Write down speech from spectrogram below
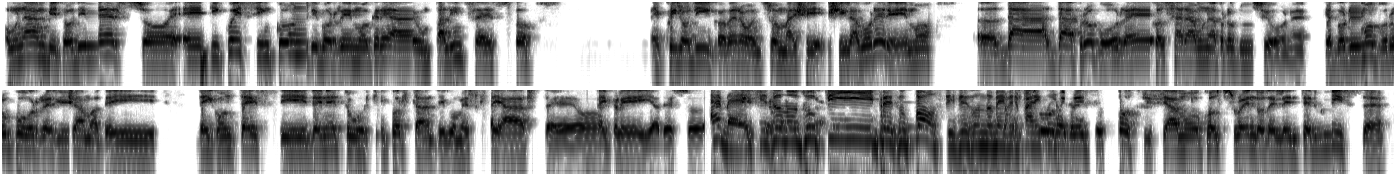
Un ambito diverso e di questi incontri vorremmo creare un palinsesto e qui lo dico però insomma ci, ci lavoreremo da, da, proporre, ecco, sarà una produzione che vorremmo proporre diciamo, a dei, dei contesti, dei network importanti come Sky Art o iPlay adesso. Eh beh, ci, ci sono tutti i presupposti secondo me per fare questo. presupposti, stiamo costruendo delle interviste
